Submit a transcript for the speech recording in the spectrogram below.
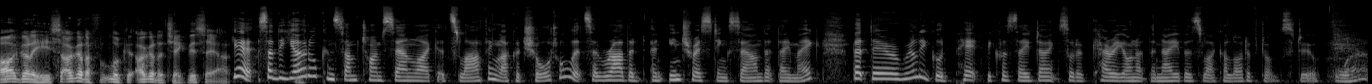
I got to hear. I got to look. I got to check this out. Yeah, so the yodel can sometimes sound like it's laughing, like a chortle. It's a rather an interesting sound that they make, but they're a really good pet because they don't sort of carry on at the neighbours like a lot of dogs do. Wow.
